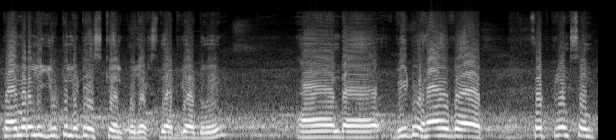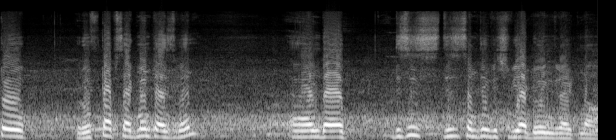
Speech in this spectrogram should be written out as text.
primarily utility scale projects that we are doing. And uh, we do have uh, footprints into rooftop segment as well. And uh, this is this is something which we are doing right now.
